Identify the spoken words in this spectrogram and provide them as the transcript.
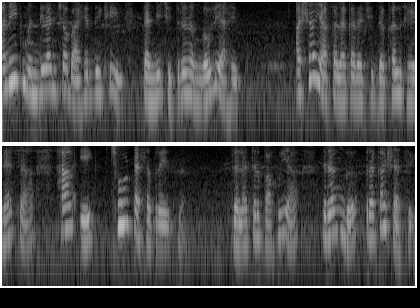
अनेक मंदिरांच्या बाहेर देखील त्यांनी चित्र रंगवली आहेत. अशा या कलाकाराची दखल घेण्याचा हा एक छोटासा प्रयत्न. चला तर पाहूया रंग प्रकाशाचे.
